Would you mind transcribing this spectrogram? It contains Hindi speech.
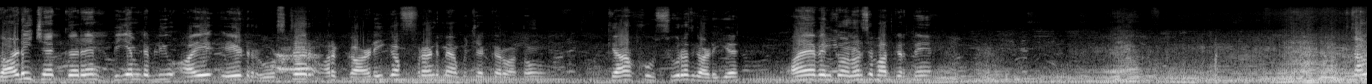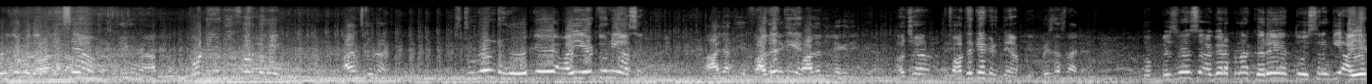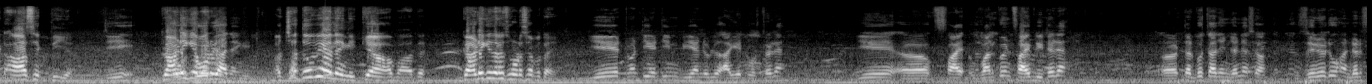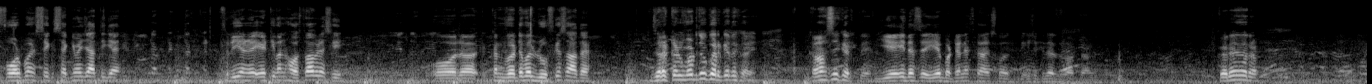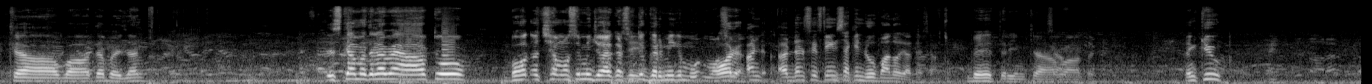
गाड़ी चेक करें B M W I eight roadster और गाड़ी का फ्रंट में आपको चेक करवाता हूँ। क्या खूबसूरत गाड़ी है। आए अब इनके ऑनर से बात करते हैं। कैसे आप? आई एम स्टूडेंट स्टूडेंट हो के आई एट तो नहीं आ सकते। आ जाती है आ जाती है? फादर लेके अच्छा फादर क्या करते हैं आपके? बिजनेसमैन है। तो बिज़नेस अगर अपना करें तो इस तरह की आई एट आ सकती है। जी गाड़ी के बारे भी में- आ जाएँगी। अच्छा दो भी आ जाएँगे? क्या बात है। गाड़ी की तरह थोड़ा सा बताएँ। ये 2018 BMW i8 रोस्टर है। ये वन पॉइंट फाइव लीटर है। टर्बो चार्ज इंजन है इसका। Zero to hundred four point six second में जाती है। Three hundred eighty one horse power है इसकी। और कन्वर्टेबल रूफ के साथ है। जरा कन्वर्ट तो करके दिखाएँ। कहाँ से करते हैं? ये इधर से ये बटन है इसका इसको इसी की तरह दबाते हैं। करें जरा। क्या बात है भाईजान। इसका मतलब है आप तो बहुत अच्छा मौसम इंजॉय कर सकते हो गर्मी के और अंडर फिफ्टीन सेकेंड रूप बंद हो जाता है सर बेहतरीन क्या बात है। Thank you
